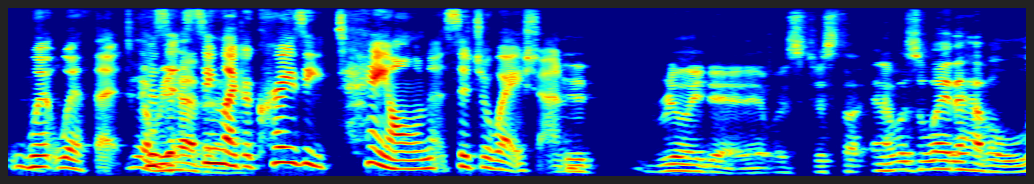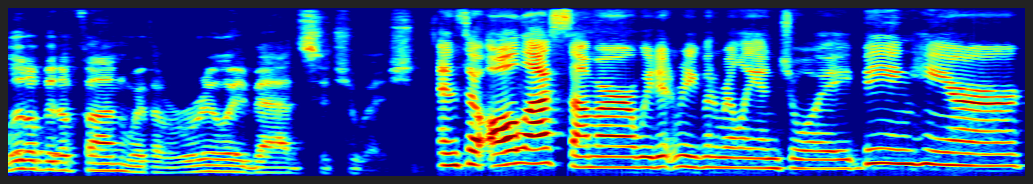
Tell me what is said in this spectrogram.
went with it because we it seemed to. like a crazy town situation. It really did. It was just, a, and it was a way to have a little bit of fun with a really bad situation. And so all last summer, we didn't even really enjoy being here.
